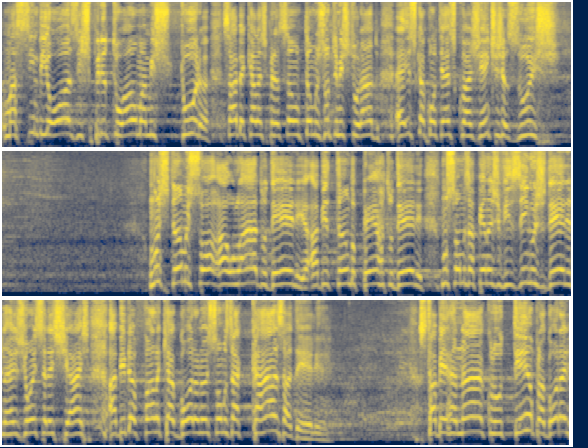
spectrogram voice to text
uma simbiose espiritual, uma mistura. Sabe aquela expressão, estamos juntos e misturados? É isso que acontece com a gente, Jesus. Não estamos só ao lado dele, habitando perto dele, não somos apenas vizinhos dele nas regiões celestiais. A Bíblia fala que agora nós somos a casa dele tabernáculo, o templo, agora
